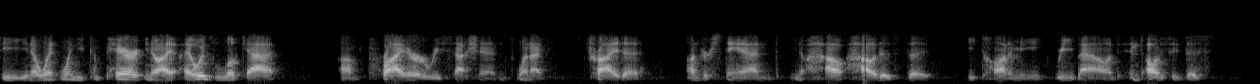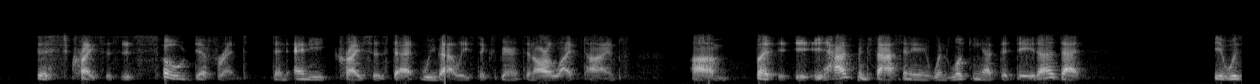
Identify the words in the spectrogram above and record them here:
see, you know, when, when you compare, you know, I, I always look at um, prior recessions when I try to understand, you know, how, how does the economy rebound. And obviously this, this crisis is so different than any crisis that we've at least experienced in our lifetimes. Um, but it, it has been fascinating when looking at the data that it was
